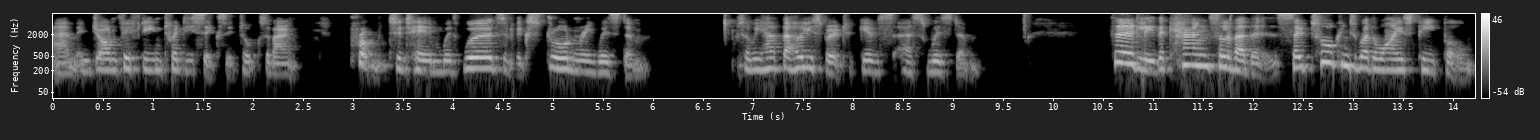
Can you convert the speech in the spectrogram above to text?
um, in John 15 26, it talks about prompted him with words of extraordinary wisdom. So we have the Holy Spirit who gives us wisdom. Thirdly, the counsel of others. So talking to other wise people.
